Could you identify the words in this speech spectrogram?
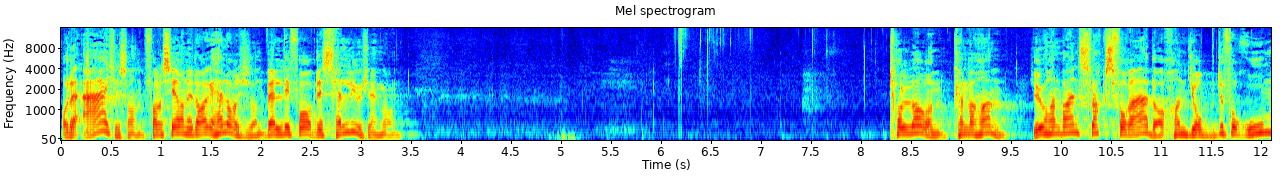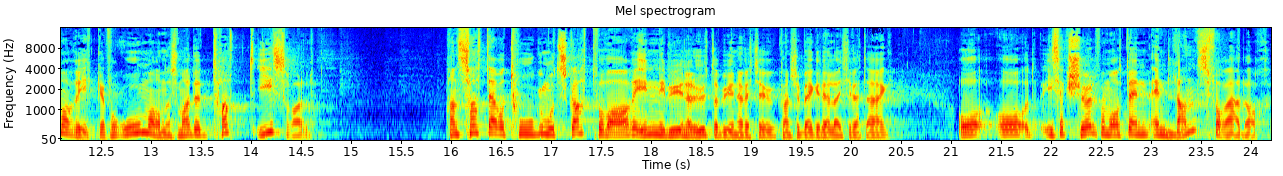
Og det er ikke sånn. Fariseerne i dag er heller ikke sånn. Veldig få. Det selger jo ikke engang. Tolleren, hvem var han? Jo, Han var en slags forræder. Han jobbet for Romerriket, for romerne som hadde tatt Israel. Han satt der og tok imot skatt på varer inn i byen eller ut av byen. jeg vet ikke, Kanskje begge deler, ikke vet jeg. Og, og i seg sjøl en, en landsforræder.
